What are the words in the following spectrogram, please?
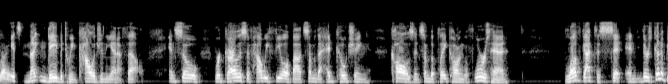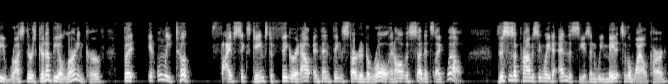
right. it's night and day between college and the NFL. And so, regardless of how we feel about some of the head coaching calls and some of the play calling LaFleur's had, Love got to sit, and there's going to be rust. There's going to be a learning curve, but it only took five, six games to figure it out, and then things started to roll. And all of a sudden, it's like, well, this is a promising way to end the season. We made it to the wild card.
